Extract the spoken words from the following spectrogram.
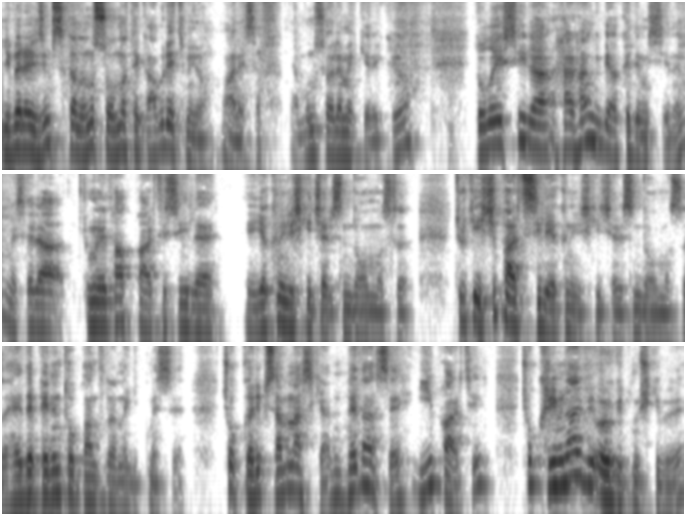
liberalizm skalanın soluna tekabül etmiyor maalesef. Yani bunu söylemek gerekiyor. Dolayısıyla herhangi bir akademisyenin mesela Cumhuriyet Halk Partisi ile yakın ilişki içerisinde olması, Türkiye İşçi Partisi ile yakın ilişki içerisinde olması, HDP'nin toplantılarına gitmesi çok garipsenmezken nedense İyi Parti çok kriminal bir örgütmüş gibi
